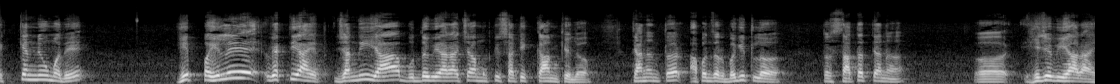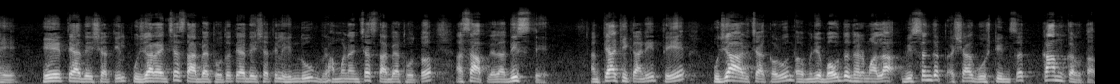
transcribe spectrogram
एक्क्याण्णवमध्ये हे पहिले व्यक्ती आहेत ज्यांनी या बुद्धविहाराच्या मुक्तीसाठी काम केलं. त्यानंतर आपण जर बघितलं तर सातत्यानं हे जे विहार आहे हे त्या देशातील पुजाऱ्यांच्याच ताब्यात होतं त्या देशातील हिंदू ब्राह्मणांच्याच ताब्यात होतं असं आपल्याला दिसते. आणि त्या ठिकाणी ते पूजा अर्चा करून म्हणजे बौद्ध धर्माला विसंगत अशा गोष्टींचं काम करतात.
